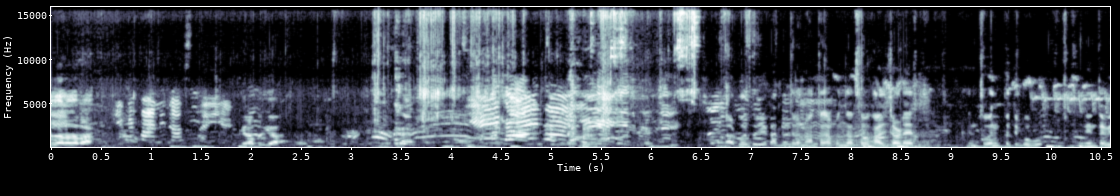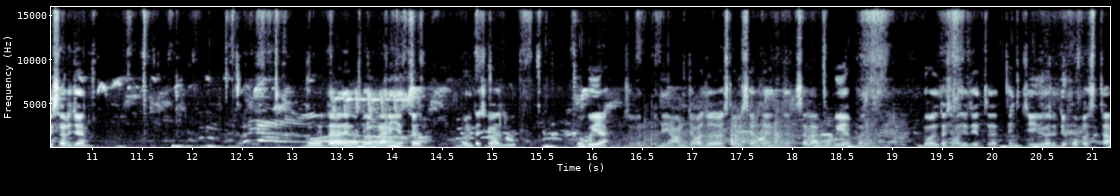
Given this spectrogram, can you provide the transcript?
जरा. जरा घ्या. पण मित्रांनो आता आपण जातो खालच्या वाड्यात त्यांचं गणपती बघू. त्यांचं विसर्जन. जोरदार आहे त्यांचा डोल आणि येतं डोल तशा बाजू बघूया. आमचं गणपती आमच्या बाजूला असतं विसर्जन. चला बघूया आपण. डोल तशा बाजूला येतं त्यांची गर्दी खूप असता.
